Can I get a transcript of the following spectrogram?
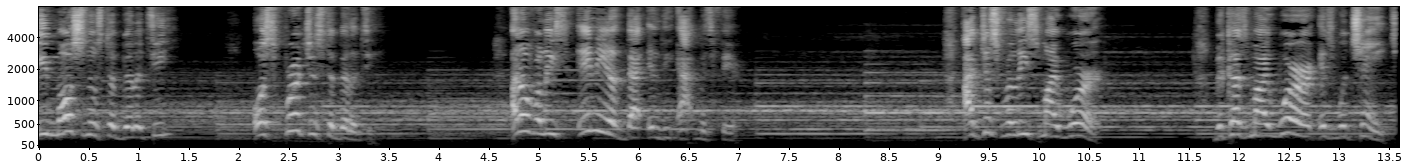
emotional stability, or spiritual stability. I don't release any of that in the atmosphere. I just release my word because my word is what change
